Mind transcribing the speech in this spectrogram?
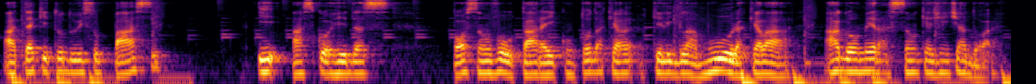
até que tudo isso passe e as corridas possam voltar aí com todo aquele glamour, aquela aglomeração que a gente adora.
